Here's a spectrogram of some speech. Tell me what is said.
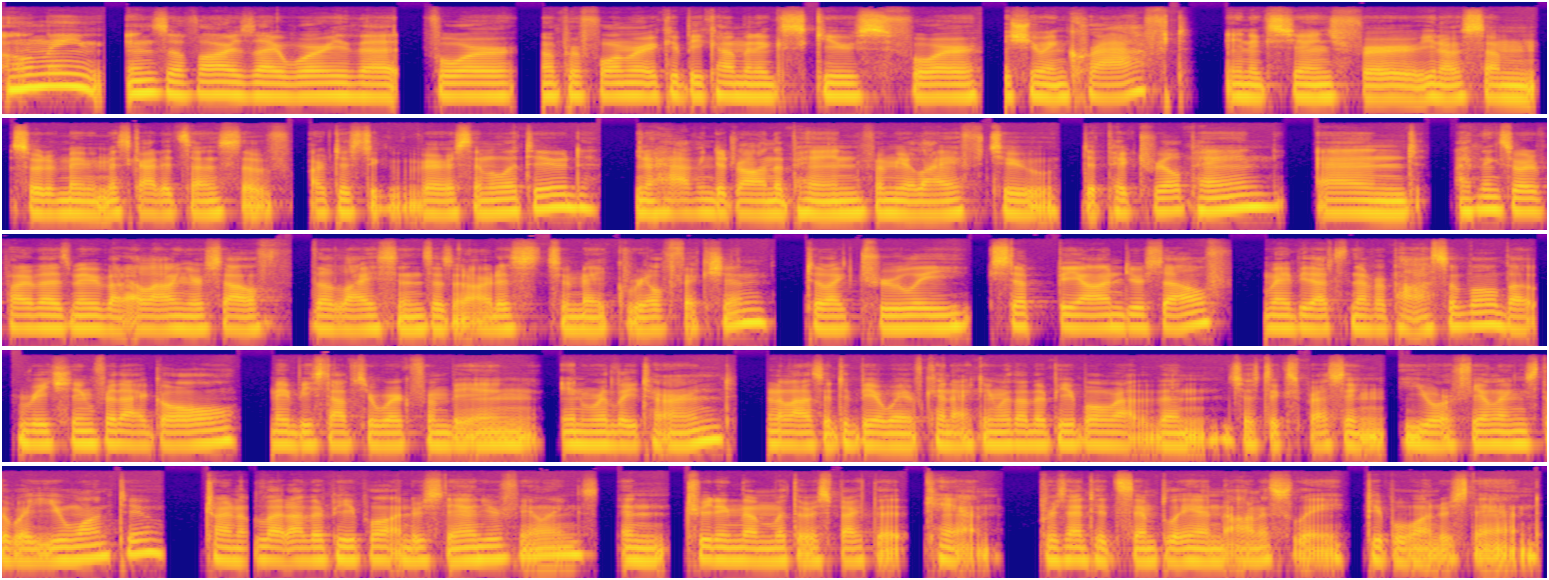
Only insofar as I worry that for a performer, it could become an excuse for issuing craft in exchange for, you know, some sort of maybe misguided sense of artistic verisimilitude you know, having to draw on the pain from your life to depict real pain. And I think sort of part of that is maybe about allowing yourself the license as an artist to make real fiction, to like truly step beyond yourself. Maybe that's never possible, but reaching for that goal maybe stops your work from being inwardly turned and allows it to be a way of connecting with other people rather than just expressing your feelings the way you want to. Trying to let other people understand your feelings and treating them with the respect that can. Presented simply and honestly, people will understand.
